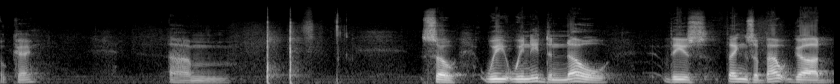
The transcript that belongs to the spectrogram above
Okay? Um, so we, we need to know these things about God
